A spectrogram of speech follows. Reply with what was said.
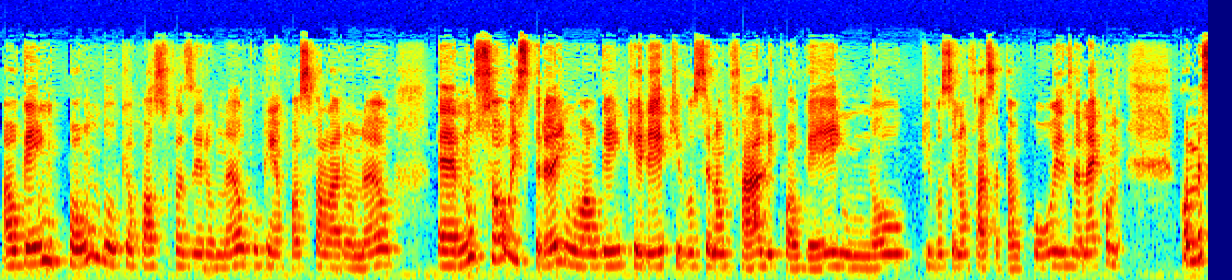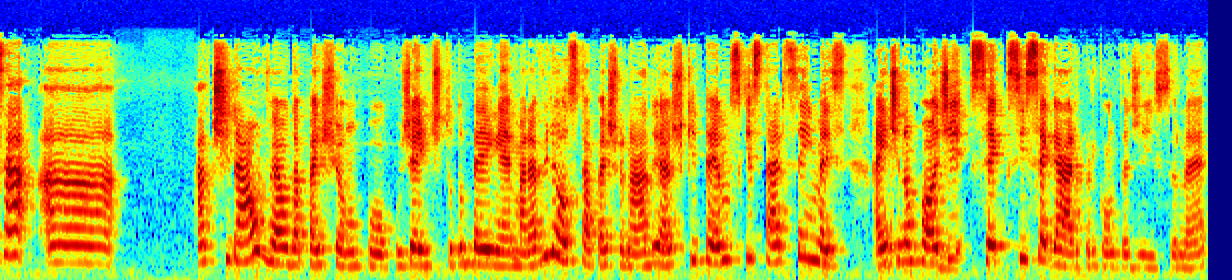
alguém impondo o que eu posso fazer ou não, com quem eu posso falar ou não. É, não sou estranho alguém querer que você não fale com alguém ou que você não faça tal coisa, né? Come, começar a, a tirar o véu da paixão um pouco. Gente, tudo bem, é maravilhoso estar apaixonado e acho que temos que estar sim, mas a gente não pode se, se cegar por conta disso, né?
